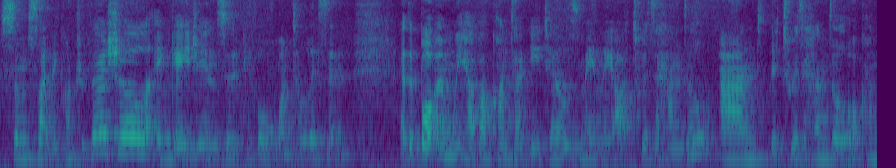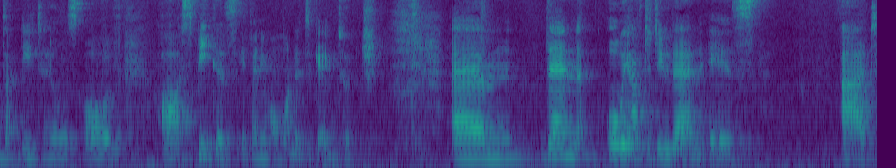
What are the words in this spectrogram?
some slightly controversial, engaging, so that people want to listen. At the bottom, we have our contact details, mainly our Twitter handle, and the Twitter handle or contact details of our speakers if anyone wanted to get in touch. Um, then all we have to do then is add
